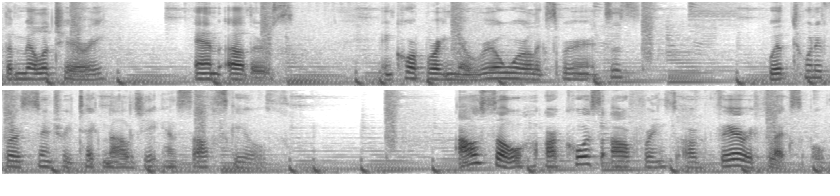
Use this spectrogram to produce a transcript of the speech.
the military, and others incorporating their real world experiences with 21st century technology and soft skills. Also, our course offerings are very flexible.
